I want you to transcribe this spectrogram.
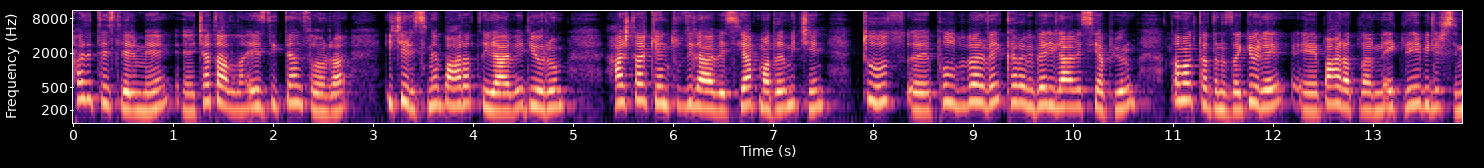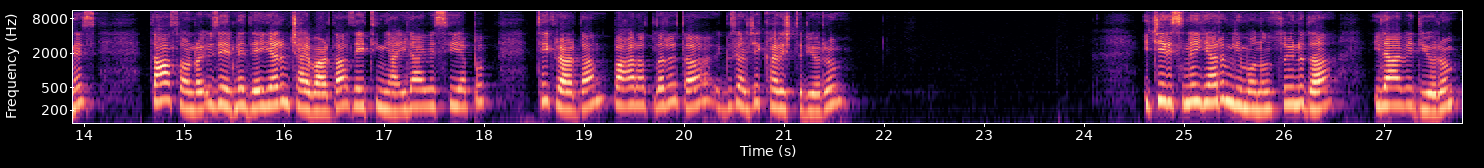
Patateslerimi e, çatalla ezdikten sonra içerisine baharat ilave ediyorum. Haşlarken tuz ilavesi yapmadığım için tuz, e, pul biber ve karabiber ilavesi yapıyorum. Damak tadınıza göre e, baharatlarını ekleyebilirsiniz. Daha sonra üzerine de yarım çay bardağı zeytinyağı ilavesi yapıp tekrardan baharatları da güzelce karıştırıyorum. İçerisine yarım limonun suyunu da ilave ediyorum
